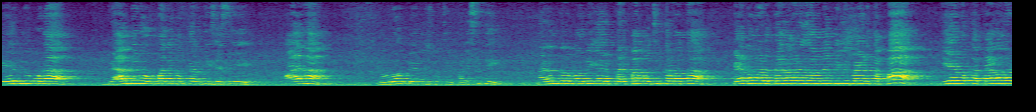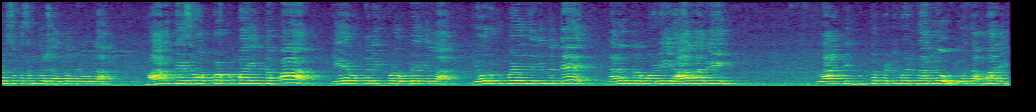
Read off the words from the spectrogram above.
పేరును కూడా గ్రామీణ ఉపాధి పథకాలు తీసేసి ఆయన ఎవరో పేరు తీసుకొచ్చే పరిస్థితి. నరేంద్ర మోదీ గారి పరిపాలన వచ్చిన తర్వాత పేదవాడు పేదవాడుగానే మిగిలిపోయాడు తప్ప ఏ ఒక్క పేదవాడు సుఖ సంతోషాలతో నిలవలా భారతదేశం అప్పుల కుప్పాయి తప్ప ఏ ఒక్కడికి కూడా ఉపయోగం ఎవరికి ఉపయోగం జరిగిందంటే నరేంద్ర మోడీ ఆదాని లాంటి గుప్త పెట్టుబడిదారులు యువత అమ్మాని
